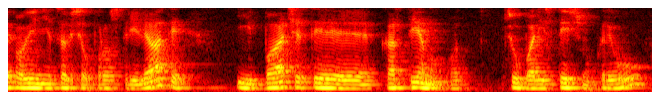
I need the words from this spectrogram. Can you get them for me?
повинні це все простріляти і бачити картину, от цю балістичну криву,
